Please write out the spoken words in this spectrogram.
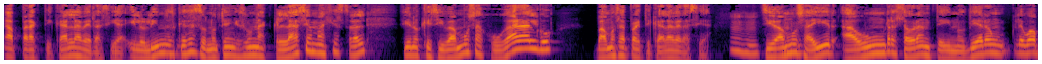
a practicar la veracidad. Y lo lindo es que es eso, no tiene que ser una clase magistral, sino que si vamos a jugar algo, vamos a practicar la veracidad. Si vamos a ir a un restaurante y nos dieron, le voy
